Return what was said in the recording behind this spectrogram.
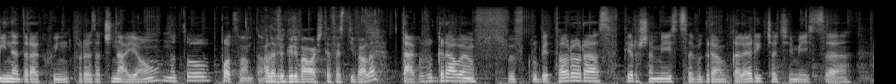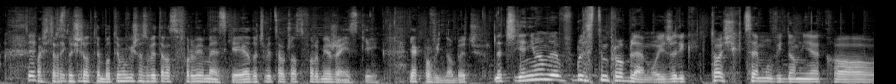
inne drag queen, które zaczynają, no to po co mam tam Ale być? wygrywałaś te festiwale? Tak, wygrałem w, w klubie Toro raz w pierwsze miejsce, wygrałem w galerii trzecie miejsce. Właśnie teraz myślę o tym, bo ty mówisz o sobie teraz w formie męskiej, a ja do ciebie cały czas w formie żeńskiej. Jak powinno być? Znaczy, ja nie mam w ogóle z tym problemu. Jeżeli ktoś chce mówić do mnie jako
